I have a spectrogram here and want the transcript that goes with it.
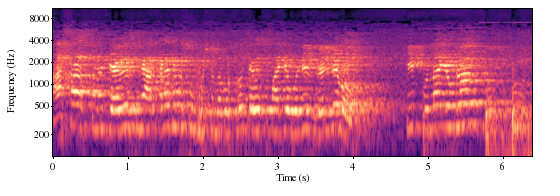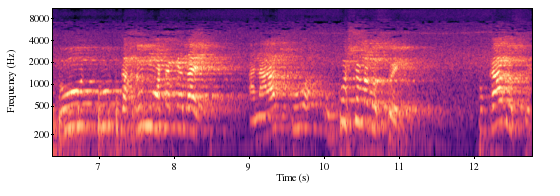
असं असताना ज्यावेळेस मी अकरा दिवस उपोषणाला बसलो त्यावेळेस माझे वडील गल्ले भाऊ की तुला एवढं दूध दूध तूप घालून मोठा केलाय आणि आज तू उपोषणाला बसतोय. तू का बसतोय?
